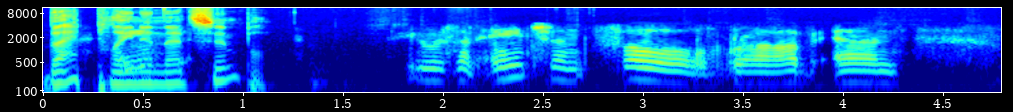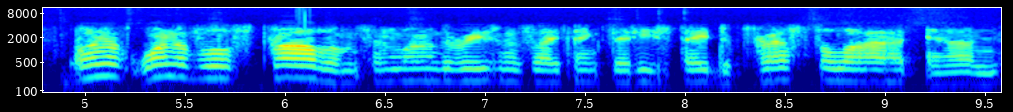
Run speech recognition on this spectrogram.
That plain and that simple. He was an ancient soul, Rob, and one of one of Wolf's problems, and one of the reasons I think that he stayed depressed a lot and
